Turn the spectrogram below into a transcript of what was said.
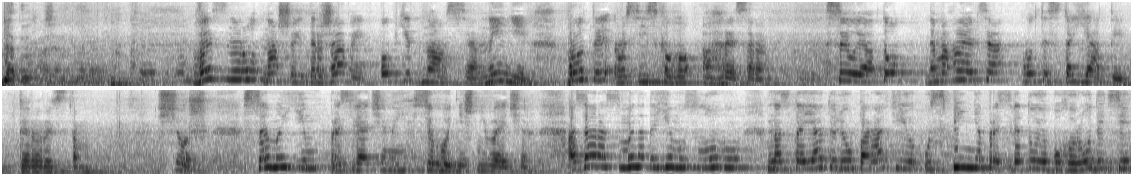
Дякую. Весь народ нашої держави об'єднався нині проти російського агресора. Сили АТО намагаються протистояти терористам. Що ж, саме їм присвячений сьогоднішній вечір. А зараз ми надаємо слово настоятелю парафії Успіння Пресвятої Богородиці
